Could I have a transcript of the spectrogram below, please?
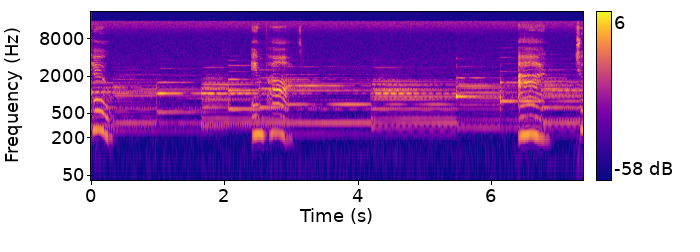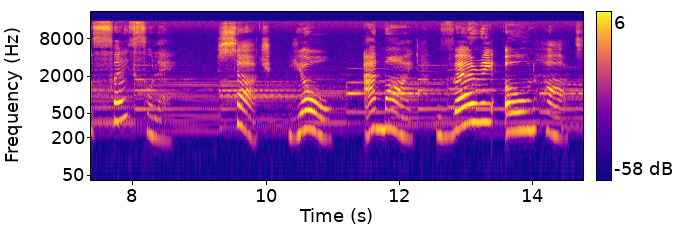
2. Impart and to faithfully search your and my very own heart.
